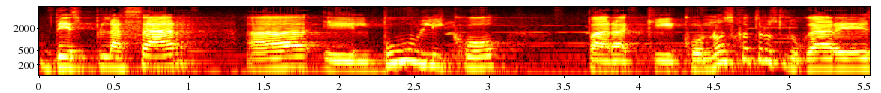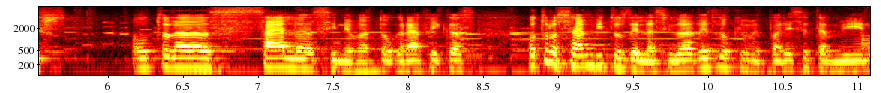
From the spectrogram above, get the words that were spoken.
desplazar a el público para que conozca otros lugares, otras salas cinematográficas, otros ámbitos de la ciudad es lo que me parece también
